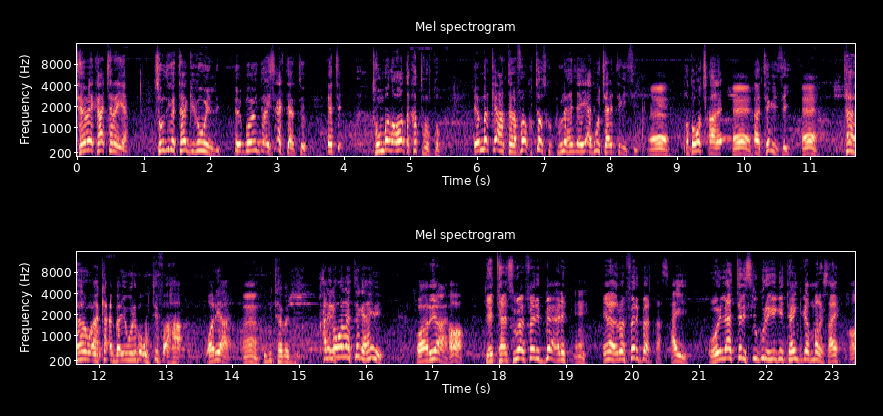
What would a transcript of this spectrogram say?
teebay kaa jarayaan sawdiga taagiga weynli ee booyaddu ay is ag taagto ee t- tuumbada ooda ka tuurto ee markii aan telefoonka tooska kuula hadlayay aad wajaale tegaysay ee hadda wajaale Eh. aad tegaysay ee taa harow aan ka cabaayey weliba uu tif ahaa waryaa Eh. igu taabadu aniga wallaan tegahayne waariyaa Ha. dee taasi waa fari baadhe Eh. inaad waa fari baadh taas haye oo ilaa taliskii gurigayga taangigaad maraysaa ha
